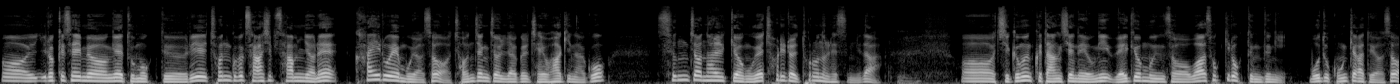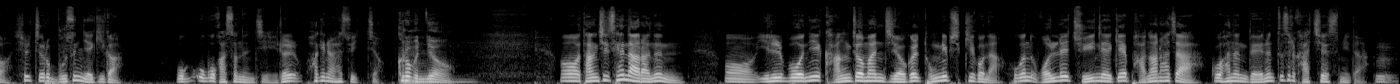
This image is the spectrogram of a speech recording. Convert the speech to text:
어 이렇게 세 명의 두목들이 1943년에 카이로에 모여서 전쟁 전략을 재확인하고 승전할 경우에 처리를 토론을 했습니다. 어 지금은 그 당시의 내용이 외교 문서와 속기록 등등이 모두 공개가 되어서 실제로 무슨 얘기가 오, 오고 갔었는지를 확인을 할 수 있죠. 그러면요. 어, 당시 세 나라는 어, 일본이 강점한 지역을 독립시키거나 혹은 원래 주인에게 반환하자고 하는 데에는 뜻을 같이 했습니다. 음.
